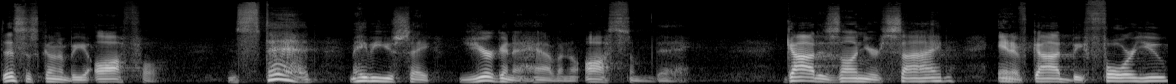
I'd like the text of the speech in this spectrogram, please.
this is going to be awful. Instead, maybe you say, you're going to have an awesome day. God is on your side, and if God be for you,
